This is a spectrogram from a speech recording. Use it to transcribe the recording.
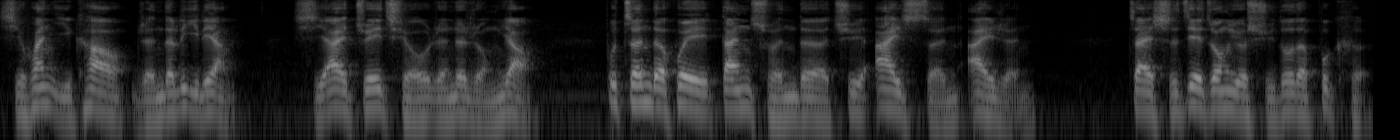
喜欢依靠人的力量，喜爱追求人的荣耀，不真的会单纯的去爱神爱人。在十诫中有许多的不可，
